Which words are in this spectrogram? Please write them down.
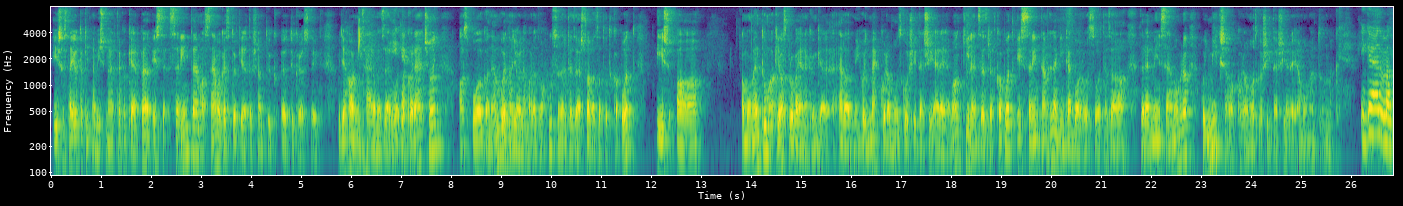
és aztán jött, akit nem ismertek, a Kerpel, és sz- szerintem a számok ezt tökéletesen tük, tükrözték. Ugye 33 ezer volt a karácsony, az Olga nem volt nagyon lemaradva, 25 ezer szavazatot kapott, és a, a Momentum, aki azt próbálja nekünk el- eladni, hogy mekkora mozgósítási ereje van, 9000-et kapott, és szerintem leginkább arról szólt ez a, az eredmény számomra, hogy mégsem akkora a mozgósítási ereje a Momentumnak. Igen, meg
